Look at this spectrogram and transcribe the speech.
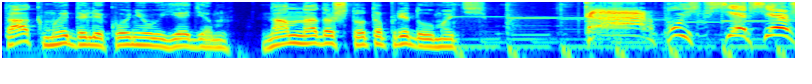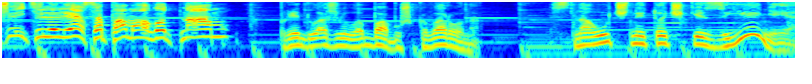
так мы далеко не уедем. Нам надо что-то придумать». Пусть все-все жители леса помогут нам!» — предложила бабушка ворона. С научной точки зрения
